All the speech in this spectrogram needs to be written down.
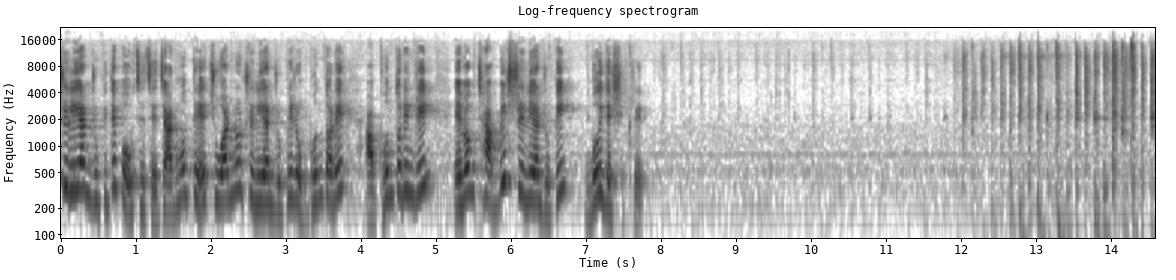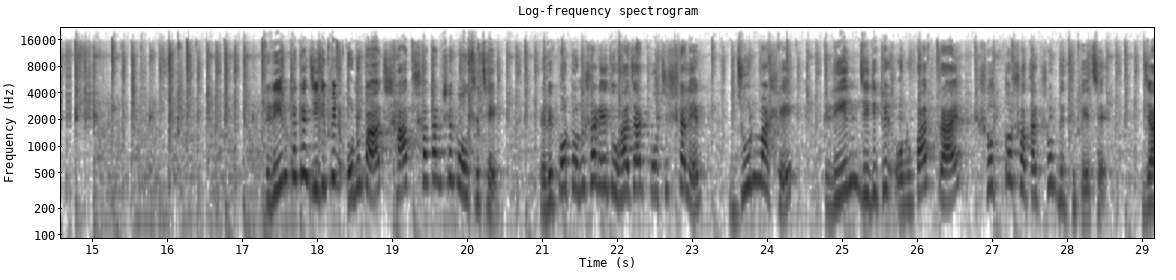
ট্রিলিয়ন রুপিতে পৌঁছেছে, যার মধ্যে চুয়ান্ন ট্রিলিয়ন রুপির অভ্যন্তরে আভ্যন্তরীণ ঋণ এবং ছাব্বিশ ট্রিলিয়ন রুপি বৈদেশিক ঋণ। ঋণ থেকে জিডিপির অনুপাত সাত শতাংশে পৌঁছেছে। রিপোর্ট অনুসারে দু হাজার পঁচিশ সালের জুন মাসে ঋণ জিডিপির অনুপাত প্রায় সত্তর শতাংশ বৃদ্ধি পেয়েছে, যা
